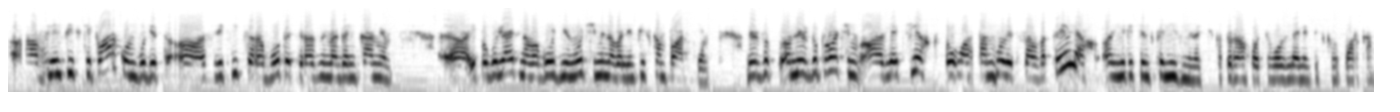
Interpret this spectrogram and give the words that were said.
а, в Олимпийский парк, он будет а, светиться, работать разными огоньками и погулять новогоднюю ночь именно в Олимпийском парке. Между, между прочим, для тех, кто остановится в отелях Меретинской низменности, которые находятся возле Олимпийского парка,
